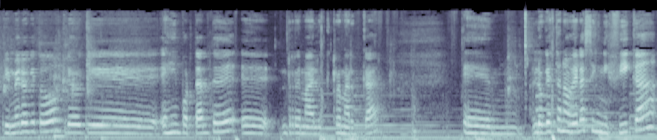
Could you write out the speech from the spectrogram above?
primero que todo, creo que es importante remarcar lo que esta novela significa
